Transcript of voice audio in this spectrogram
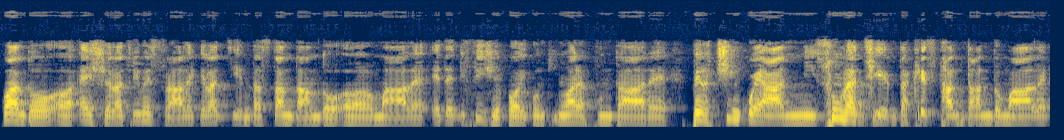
quando uh, esce la trimestrale che l'azienda sta andando uh, male ed è difficile poi continuare a puntare per 5 anni su un'azienda che sta andando male.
